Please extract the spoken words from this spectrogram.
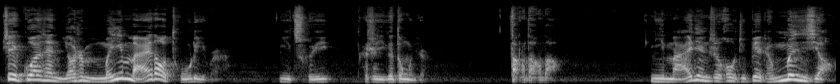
这棺材你要是没埋到土里边，你捶它是一个动静，当当当。你埋进之后就变成闷响，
